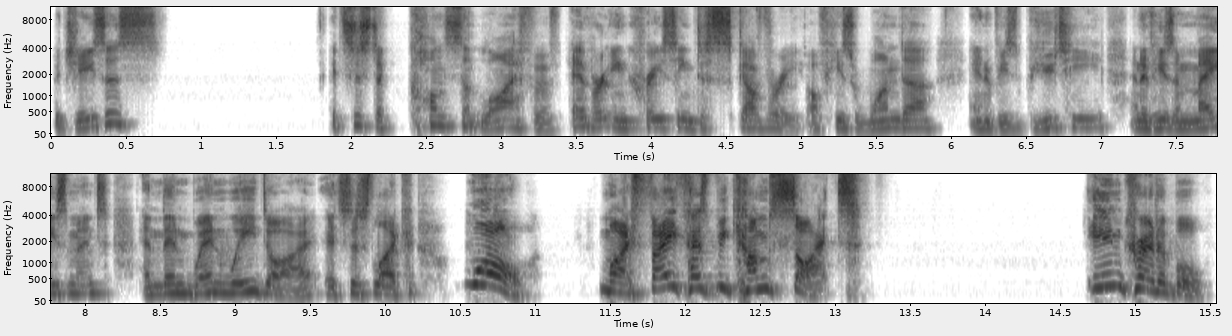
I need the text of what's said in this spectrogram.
But Jesus, it's just a constant life of ever increasing discovery of his wonder and of his beauty and of his amazement. And then when we die, it's just like, whoa, my faith has become sight. Incredible.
